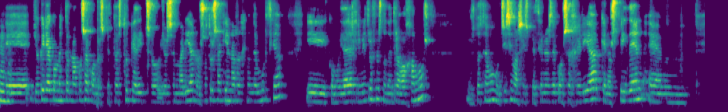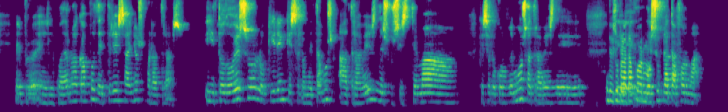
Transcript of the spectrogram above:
Eh, yo quería comentar una cosa con respecto a esto que ha dicho José María. Nosotros aquí en la región de Murcia y comunidades limítrofes donde trabajamos, nosotros tenemos muchísimas inspecciones de consejería que nos piden em, el, el, cuaderno de campo de tres años para atrás. Y todo eso lo quieren que se lo metamos a través de su sistema, que se lo colguemos a través de, de su plataforma. De su plataforma.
